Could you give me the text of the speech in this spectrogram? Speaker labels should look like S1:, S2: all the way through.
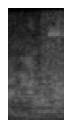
S1: I did.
